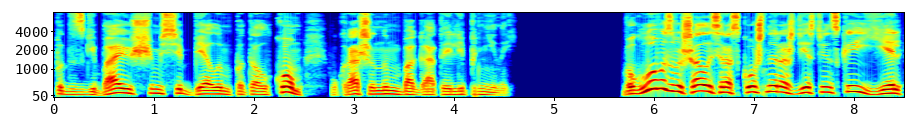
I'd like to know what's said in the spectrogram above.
под сгибающимся белым потолком, украшенным богатой лепниной. В углу возвышалась роскошная рождественская ель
